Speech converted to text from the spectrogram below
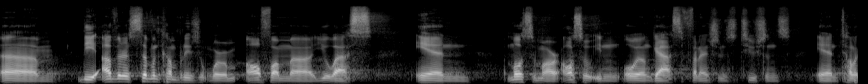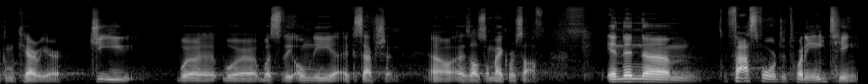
Um, the other seven companies were all from US uh, and most of them are also in oil and gas, financial institutions, and telecom carrier. GE were, were, was the only exception, uh, as also Microsoft. And then um, fast forward to 2018,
